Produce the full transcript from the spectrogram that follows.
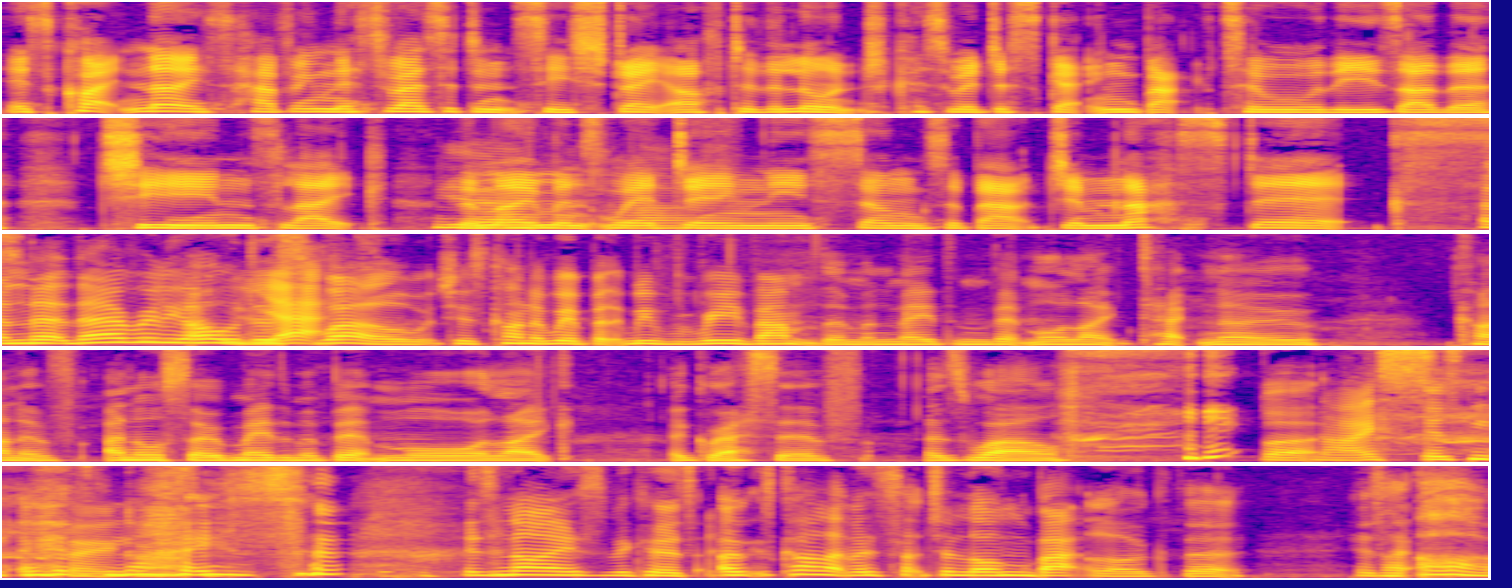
it's quite nice having this residency straight after the launch because we're just getting back to all these other tunes. Like Yeah, the moment we're live. doing these songs about gymnastics. And they're, they're really Oh, old yeah. as well, which is kind of weird. But we've revamped them and made them a bit more like techno, kind of, and also made them a bit more like aggressive as well. But Nice. it's Very it's nice. it's nice because oh, it's kind of like there's such a long backlog that it's like oh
